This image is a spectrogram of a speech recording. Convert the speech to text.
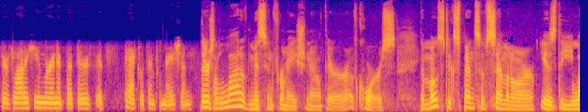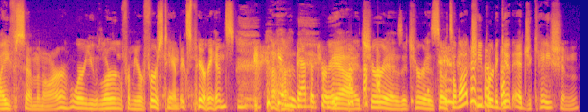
There's a lot of humor in it, but there's it's packed with information. There's a lot of misinformation out there, of course. The most expensive seminar is the life seminar, where you learn from your firsthand experience. Isn't that the truth? yeah, it sure is. It sure is. So it's a lot cheaper to get education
